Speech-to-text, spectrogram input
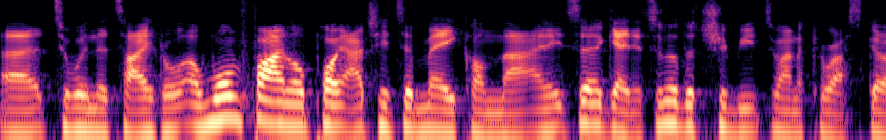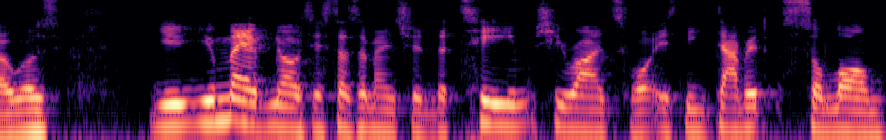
uh, to win the title. And one final point actually to make on that, and it's again, it's another tribute to Ana Carrasco, was you, you may have noticed, as I mentioned, the team she rides for is the David Salom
